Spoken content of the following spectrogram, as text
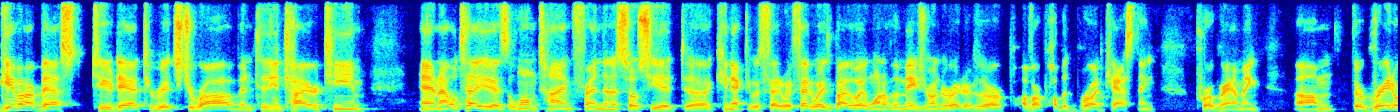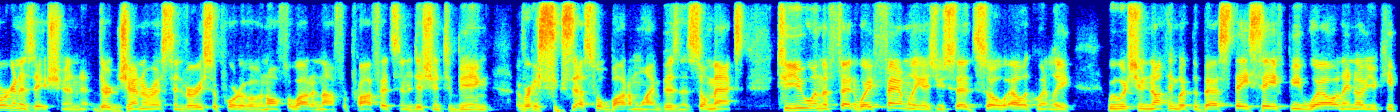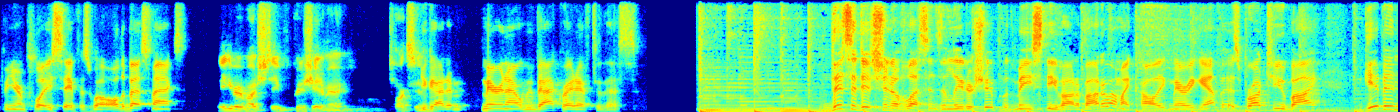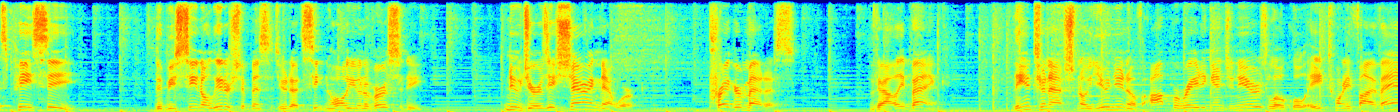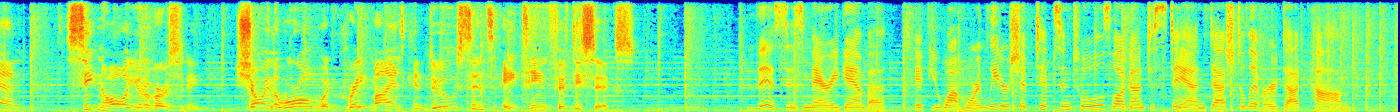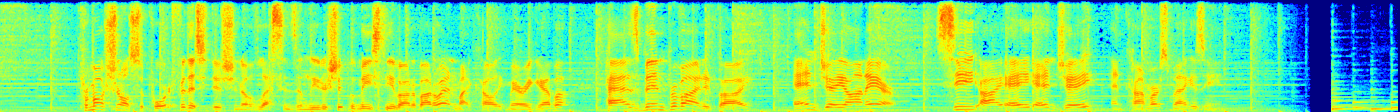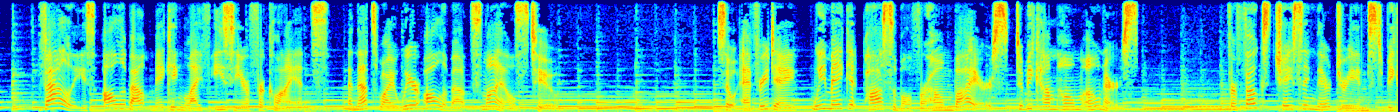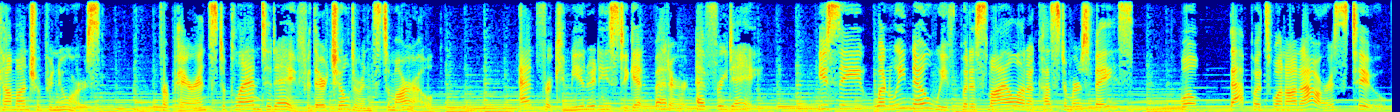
give our best to your dad, to Rich, to Rob, and to the entire team. And I will tell you, as a longtime friend and associate uh, connected with Fedway, Fedway is, by the way, one of the major underwriters of our, of our public broadcasting programming. Um, they're a great organization. They're generous and very supportive of an awful lot of not for profits, in addition to being a very successful bottom line business. So, Max, to you and the Fedway family, as you said so eloquently, we wish you nothing but the best. Stay safe, be well, and I know you're keeping your employees safe as well. All the best, Max. Thank you very much, Steve. Appreciate it, Mary. Talk soon. You got it. Mary and I will be back right after this. This edition of Lessons in Leadership with me, Steve Adubato, and my colleague Mary Gamba is brought to you by Gibbons PC, the Buccino Leadership Institute at Seton Hall University, New Jersey Sharing Network, Prager Metis, Valley Bank, the International Union of Operating Engineers, Local 825, and Seton Hall University, showing the world what great minds can do since 1856. This is Mary Gamba. If you want more leadership tips and tools, log on to stand-deliver.com. Promotional support for this edition of Lessons in Leadership with me, Steve Adubato, and my colleague Mary Gamba has been provided by NJ On Air CIANJ, and Commerce Magazine. Valley's all about making life easier for clients, and that's why we're all about smiles too. So every day, we make it possible for home buyers to become home owners, for folks chasing their dreams to become entrepreneurs, for parents to plan today for their children's tomorrow, and for communities to get better every day. You see, when we know we've put a smile on a customer's face, well, that puts one on ours, too.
